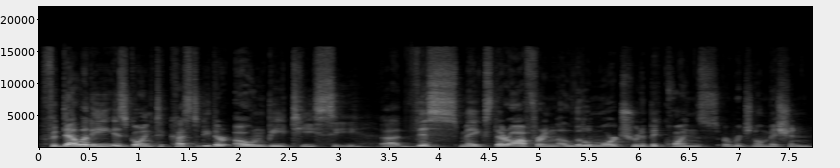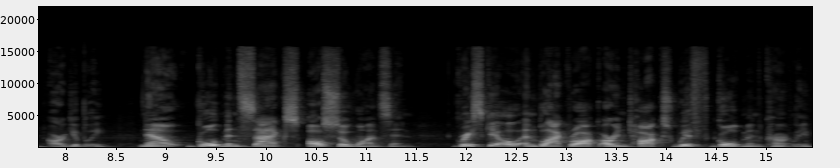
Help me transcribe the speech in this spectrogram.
Fidelity is going to custody their own BTC. Uh, this makes their offering a little more true to Bitcoin's original mission, arguably. Now, Goldman Sachs also wants in. Grayscale and BlackRock are in talks with Goldman currently.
